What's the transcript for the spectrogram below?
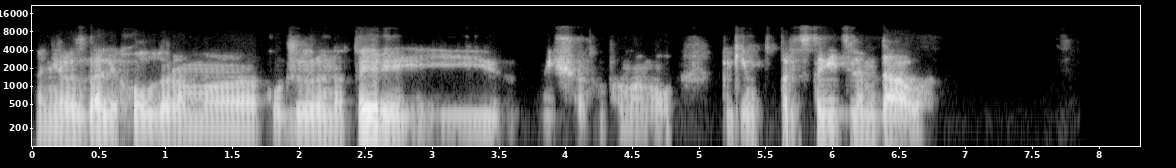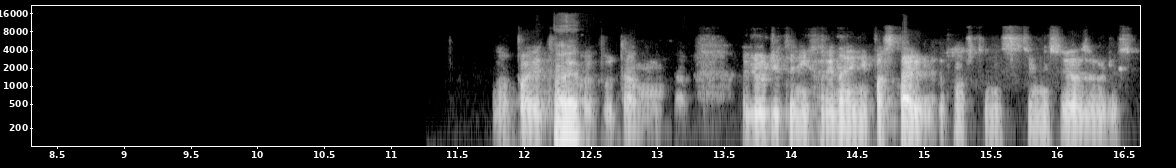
Они раздали холдерам э, Куджиры на Терри и еще там, по-моему, каким-то представителям DAO. Ну, поэтому Поэт... как бы, там люди-то ни хрена и не поставили, потому что они с этим не связывались.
